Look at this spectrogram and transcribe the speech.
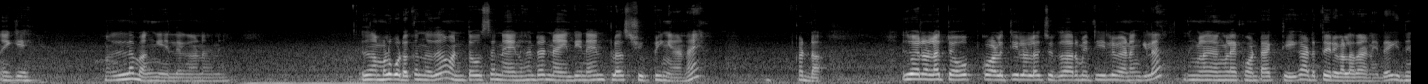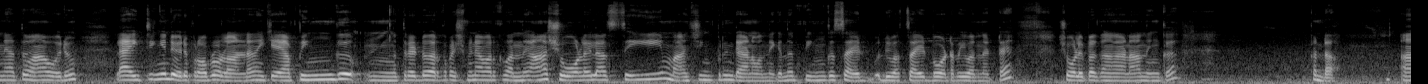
നോക്കിയേ. നല്ല ഭംഗിയല്ലേ കാണാൻ ഇത് നമ്മൾ കൊടുക്കുന്നത് one thousand nine hundred ninety nine plus shipping ആണേ. കണ്ടോ? ഇതുപോലുള്ള ടോപ്പ് ക്വാളിറ്റിയിലുള്ള ചുരിദാർ മെറ്റീരിയൽ വേണമെങ്കിൽ നിങ്ങൾ ഞങ്ങളെ കോൺടാക്ട് ചെയ്യുക. അടുത്തൊരു കളറാണിത് ഇതിനകത്തും ആ ഒരു ലൈറ്റിങ്ങിന്റെ ഒരു പ്രോബ്ലം ഉള്ളതുകൊണ്ട് എനിക്ക് ആ pink thread work pashmina work വന്ന് ആ ഷോളിൽ ആ സെയിം മാച്ചിങ് പ്രിന്റ് ആണ് വന്നിരിക്കുന്നത്. പിങ്ക് സൈഡ് സൈഡ് ബോർഡറി വന്നിട്ട് ഷോളിപ്പോൾ കാണാം നിങ്ങൾക്ക്. കണ്ടോ? ആ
